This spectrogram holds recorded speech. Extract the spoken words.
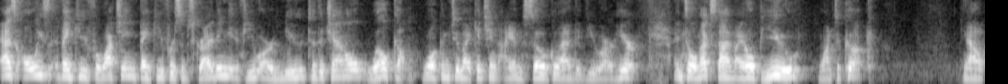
As always, thank you for watching. Thank you for subscribing. If you are new to the channel, welcome. Welcome to my kitchen. I am so glad that you are here. Until next time, I hope you want to cook. Now,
